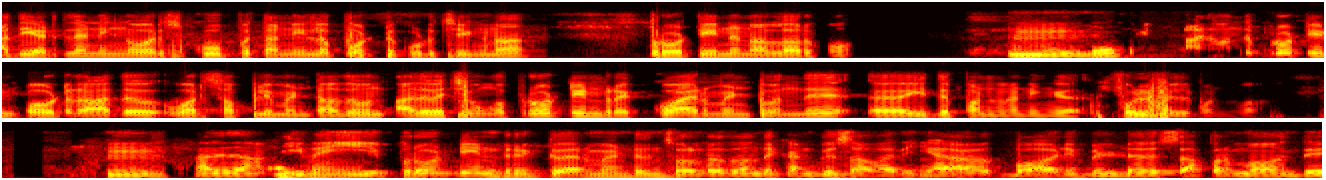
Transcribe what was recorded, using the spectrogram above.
அது இடத்துல நீங்க ஒரு ஸ்கூப் தண்ணியில போட்டு குடிச்சீங்கன்னா புரோட்டீன் நல்லா இருக்கும். அது வந்து புரோட்டீன் பவுடர் அது ஒரு சப்ளிமெண்ட் அது அது வச்சு உங்க புரோட்டீன் ரெக்குவயர்மெண்ட் வந்து இது பண்ணலாம் நீங்க. ஃபுல்ஃபில் பண்ணலாம். ம். அதுதான். இவன் புரோட்டீன் ரிக்குவயர்மெண்ட்னு சொல்றது வந்து கன்ஃபியூஸ் ஆகாதீங்க. பாடி பில்டர்ஸ் அப்புறமா வந்து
